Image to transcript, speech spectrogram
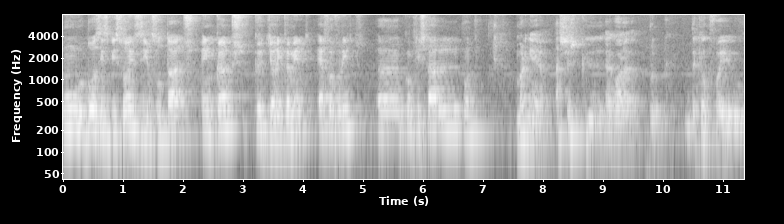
um, boas exibições e resultados em campos que teoricamente é favorito a conquistar eh, pontos. Marinheira, achas que agora, porque daquilo que foi o,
